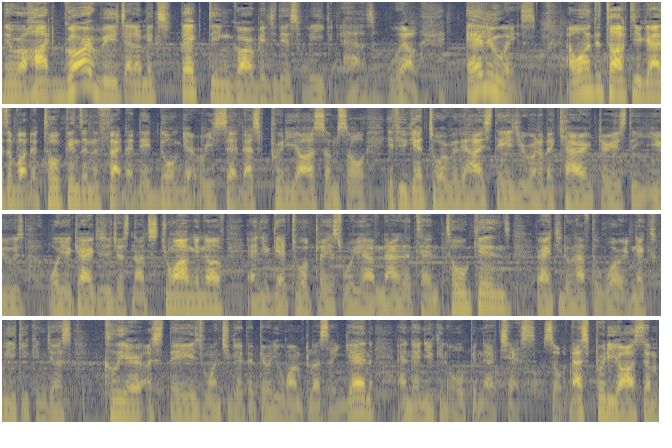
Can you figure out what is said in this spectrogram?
They were hot garbage, and I'm expecting garbage this week as well. Anyways, I wanted to talk to you guys about the tokens and the fact that they don't get reset. That's pretty awesome. So if you get to a really high stage, you're one of the characters to use, or your characters are just not strong enough, and you get to a place where you have 9 out of 10 tokens, right? You don't have to worry. Next week, you can just clear a stage once you get the 31 plus again, and then you can open that chest. So that's pretty awesome.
